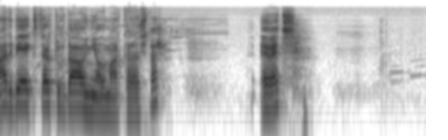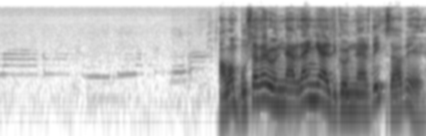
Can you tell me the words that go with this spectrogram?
Hadi bir ekstra tur daha oynayalım arkadaşlar. Evet. Ama bu sefer önlerden geldik. Önlerdeyiz abi.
